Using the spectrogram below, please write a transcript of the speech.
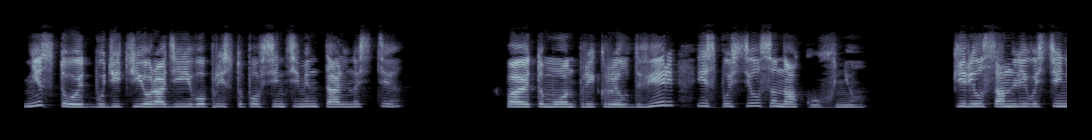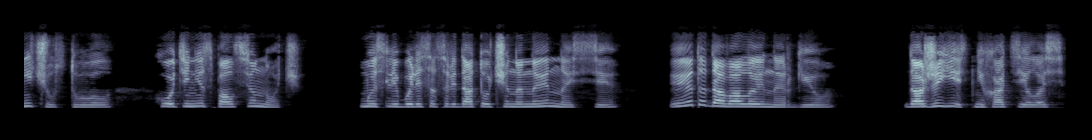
Не стоит будить ее ради его приступов сентиментальности. Поэтому он прикрыл дверь и спустился на кухню. Кирилл сонливости не чувствовал, хоть и не спал всю ночь. Мысли были сосредоточены на Инессе, и это давало энергию. Даже есть не хотелось,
